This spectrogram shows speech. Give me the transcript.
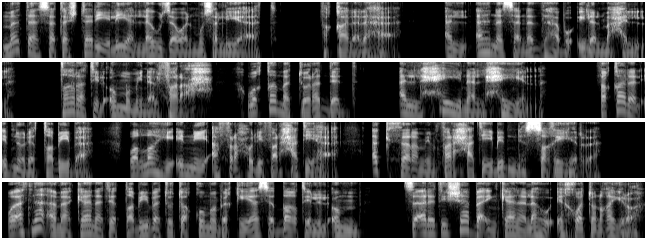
متى ستشتري لي اللوز والمسليات؟ فقال لها الآن سنذهب إلى المحل. طارت الأم من الفرح وقامت تردد الحين الحين. فقال الابن للطبيبة والله إني أفرح لفرحتها أكثر من فرحتي بابني الصغير. وأثناء ما كانت الطبيبة تقوم بقياس الضغط للأم سألت الشاب إن كان له إخوة غيره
